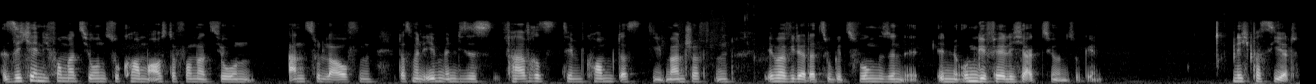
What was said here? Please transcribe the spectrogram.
sicher in die Formation zu kommen, aus der Formation anzulaufen, dass man eben in dieses Favre-System kommt, dass die Mannschaften immer wieder dazu gezwungen sind, in ungefährliche Aktionen zu gehen. Nicht passiert.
